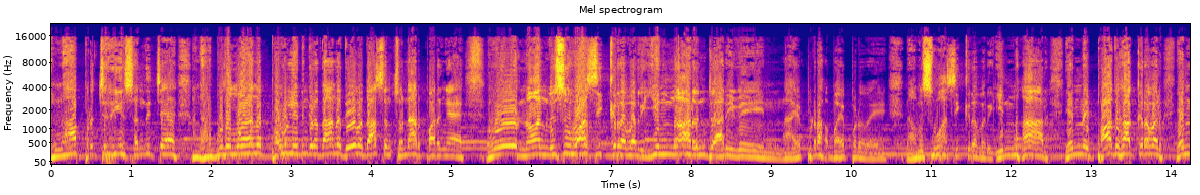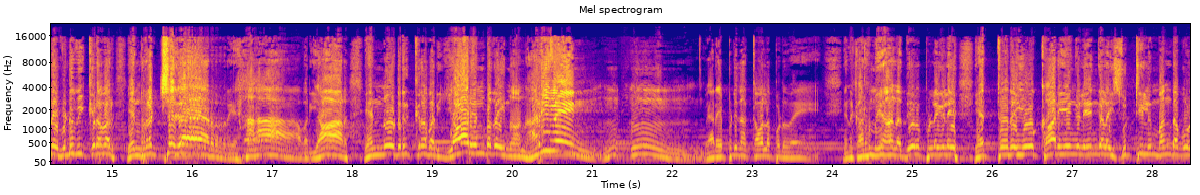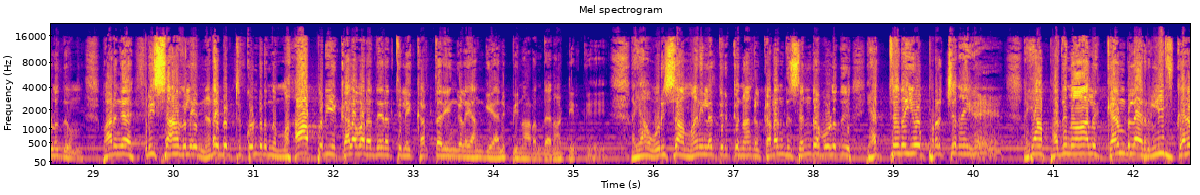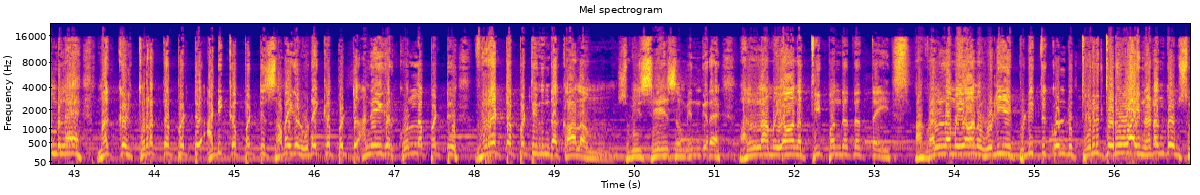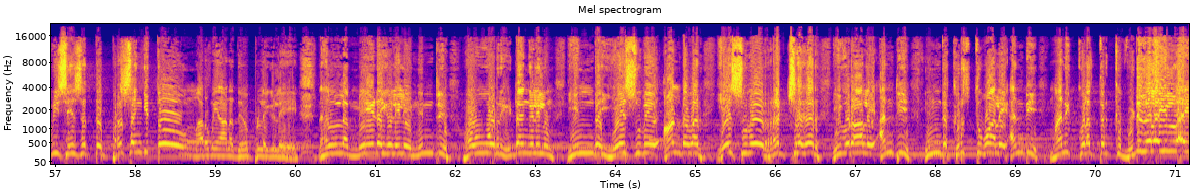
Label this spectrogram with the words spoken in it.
எல்லா பிரச்சனையும் சந்திச்ச அந்த அற்புதமான பவுல் என்கிறதான தேவதாசன் சொன்னார் பாருங்க ஓ நான் விசுவாசிக்கிறவர் இன்னார் என்று அறிவேன். நான் எப்படா பயப்படுவேன்? நான் விசுவாசிக்கிறவர் இன்னார். என்னை பாதுகாக்கிறவர் என்னை விடுவிக்கிறவர் என் ரட்சகர் அவர் யார்? என்னோடு இருக்கிறவர் யார் என்பதை நான் அறிவேன். ம், ம். வேற எப்படி நான் கவலைப்படுவேன்? எனக்கு அருமையான தேவ பிள்ளைகளே எத்தனையோ காரியங்கள் எங்களை சுற்றிலும் வந்த பொழுதும் பாருங்க ஒரிசாவிலே நடைபெற்றுக் கொண்டிருந்த மகா பெரிய கலவர நேரத்திலே கர்த்தர் எங்களை அங்கே அனுப்பினார் அந்த நாட்டிற்கு. ஐயா ஒரிசா மாநிலத்திற்கு நாங்கள் கடந்து சென்ற பொழுது எத்தனையோ பிரச்சனைகள். ஐயா பதினாலு கேம்ப்ல ரிலீஃப் கேம்ப்ல மக்கள் துரத்தப்பட்டு அடிக்கப்பட்டு சபைகள் உடைக்கப்பட்டு அநேகர் கொல்லப்பட்டு விரட்டப்பட்டிருந்த காலம். சுவிசேஷம் என்கிற வல்லமையான தீப்பந்தத்தை வல்லமையான ஒளியை பிடித்துக் கொண்டு தெரு தெருவாய் நடந்தோம் சுவிசேஷத்தை பிரசங்கித்தோம். அருமையான தேவ பிள்ளைகளே நல்ல மேடைகளிலே நின்று ஒவ்வொரு இடங்களிலும் இந்த இயேசுவே ஆண்டவர் இயேசுவே ரட்சகர் இவராலே அன்றி இந்த கிறிஸ்துவாலே அன்றி மணிக்குலத்திற்கு விடுதலை இல்லை.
